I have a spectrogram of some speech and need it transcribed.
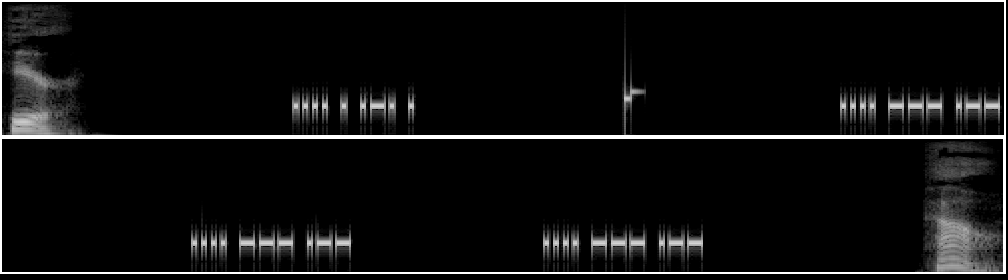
Here. How?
